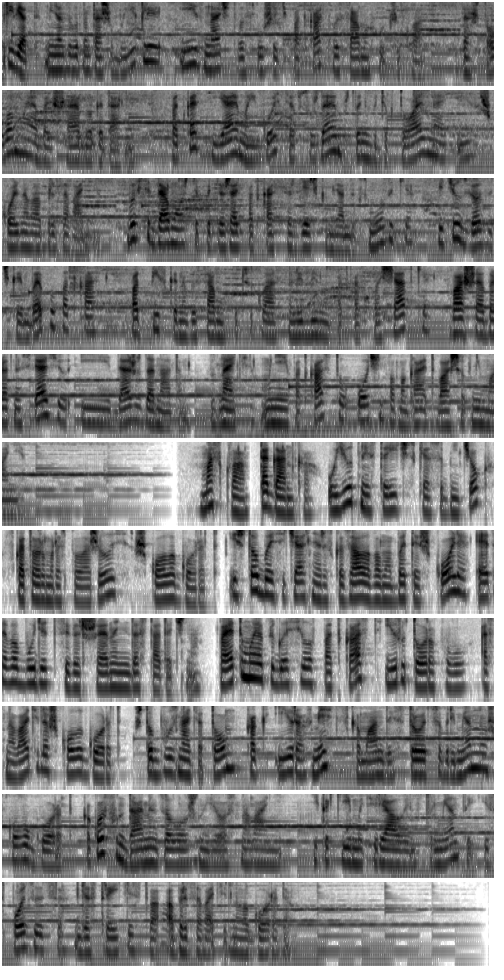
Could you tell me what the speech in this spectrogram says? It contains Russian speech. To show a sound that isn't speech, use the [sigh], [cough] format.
Привет, меня зовут Наташа Буикли, и значит вы слушаете подкаст «Вы самый худший класс», за что вам моя большая благодарность. В подкасте я и мои гости обсуждаем что-нибудь актуальное из школьного образования. Вы всегда можете поддержать подкаст сердечком Яндекс Музыки, пятью звездочкой в Apple Podcast, подпиской на «Вы самый худший класс» на любимой подкаст-площадке, вашей обратной связью и даже донатом. Знайте, мне и подкасту очень помогает ваше внимание. Москва. Таганка. Уютный исторический особнячок, в котором расположилась школа-город. И что бы я сейчас не рассказала вам об этой школе, этого будет совершенно недостаточно. Поэтому я пригласила в подкаст Иру Торопову, основателя школы-город, чтобы узнать о том, как Ира вместе с командой строит современную школу-город, какой фундамент заложен в ее основании и какие материалы и инструменты используются для строительства образовательного города.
